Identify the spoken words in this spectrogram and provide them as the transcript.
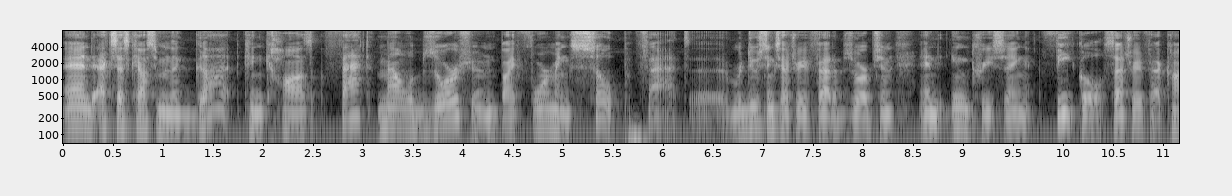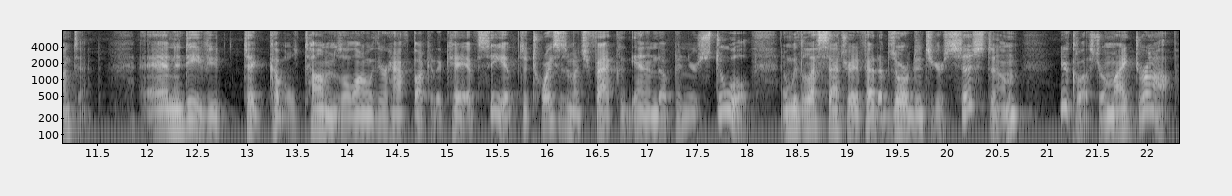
And excess calcium in the gut can cause fat malabsorption by forming soap fat, uh, reducing saturated fat absorption and increasing fecal saturated fat content. And indeed, if you take a couple Tums along with your half bucket of KFC, up to twice as much fat could end up in your stool, and with less saturated fat absorbed into your system, your cholesterol might drop.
